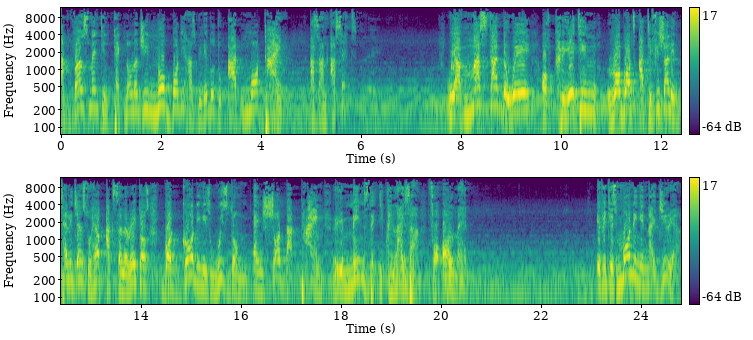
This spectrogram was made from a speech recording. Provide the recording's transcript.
advancement in technology, nobody has been able to add more time as an asset. We have mastered the way of creating robots, artificial intelligence to help accelerate us. But God in his wisdom ensured that time remains the equalizer for all men. If it is morning in Nigeria,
